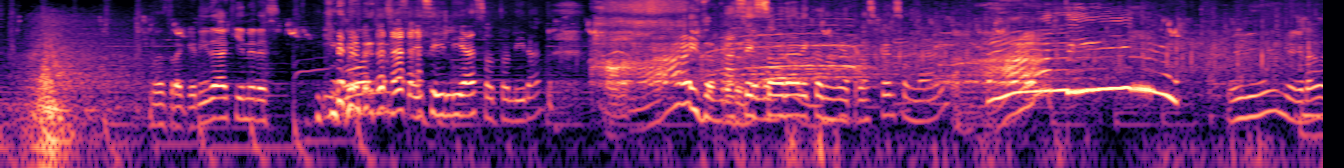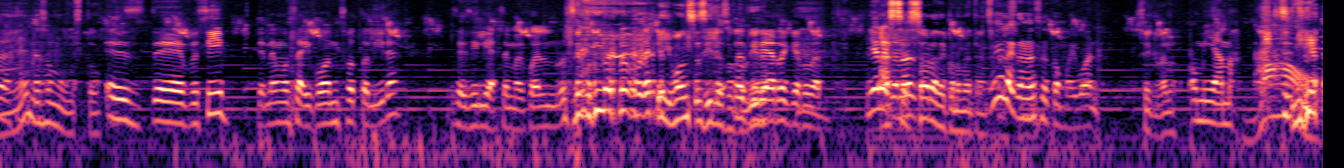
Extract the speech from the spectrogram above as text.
Nuestra querida, ¿quién eres? Ivonne Cecilia Sotolira, Ay, asesora de economía transpersonal. Ah, Muy bien, me agrada. Bien, eso me gustó. Este, pues sí, tenemos a Ivonne Sotolira. Cecilia, se me fue el segundo nombre. Ivonne Cecilia Lo quería Sotolira. recordar. Yo la, conozco, Asesora de economía yo la conozco como Ivonne, Sí, claro. o mi ama.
